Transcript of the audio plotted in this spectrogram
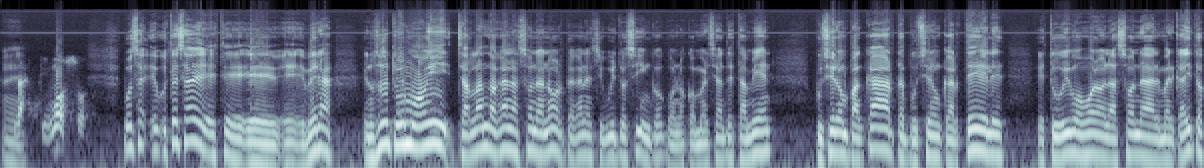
Eh. Lastimoso. Eh, usted sabe, este, eh, Vera, nosotros estuvimos hoy charlando acá en la zona norte, acá en el circuito 5, con los comerciantes también, pusieron pancartas, pusieron carteles, estuvimos, bueno, en la zona del mercadito,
